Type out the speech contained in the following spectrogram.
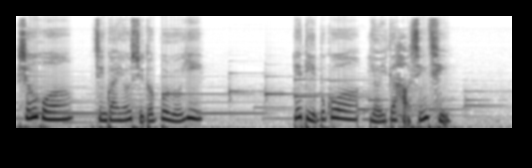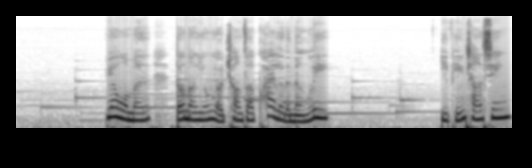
生活尽管有许多不如意，也抵不过有一个好心情。愿我们都能拥有创造快乐的能力。以平常心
